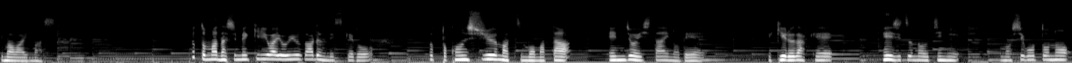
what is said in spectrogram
今はいます。ちょっとまだ締め切りは余裕があるんですけど、ちょっと今週末もまたエンジョイしたいので、できるだけ平日のうちに、この仕事の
